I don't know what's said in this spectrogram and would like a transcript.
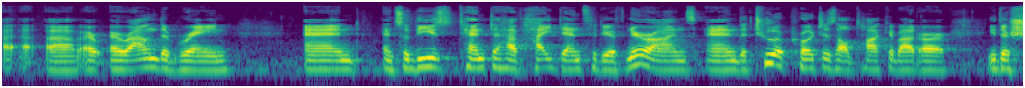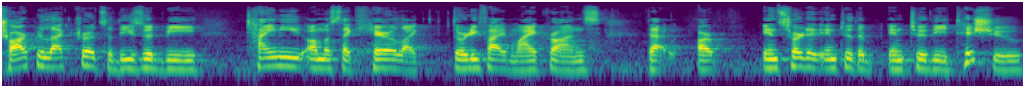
uh, uh, around the brain. And, and so these tend to have high density of neurons. And the two approaches I'll talk about are either sharp electrodes, so these would be tiny, almost like hair, like 35 microns, that are inserted into the, into the tissue.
